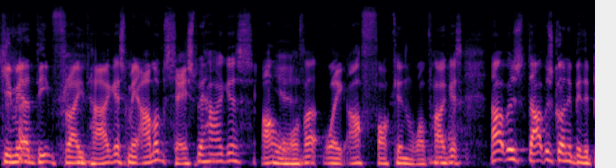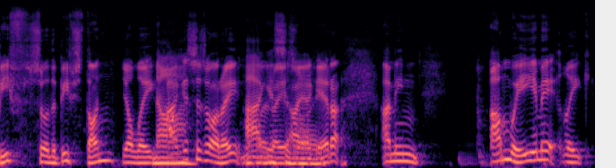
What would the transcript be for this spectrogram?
give me a deep fried haggis, mate. I'm obsessed with haggis. I Yeah. love it. Like I fucking love haggis. That was that was going to be the beef. So the beef's done. You're like Nah. haggis is all right. I'm like, Haggis right, is I alright. get it. I mean, I'm with you, mate. Like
